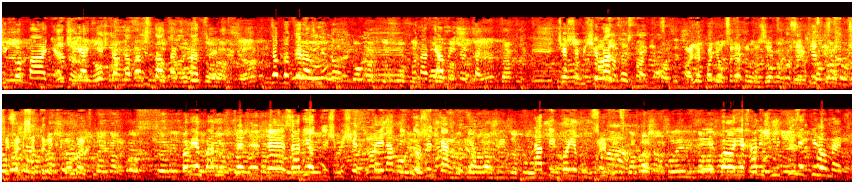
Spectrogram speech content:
czy kopania, czy jakieś tam na warsztatach prace. No to teraz my to ponawiamy, no i tak e, cieszymy się bardzo z tego. A jak Pani ocenia ten wojewódzki? Przyjechaliście tyle kilometrów. Powiem panu szczerze, że zawiodliśmy się tutaj na tych dożynkach powiatowych, na tych wojewódzkich. Bo jechaliśmy tyle kilometrów.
